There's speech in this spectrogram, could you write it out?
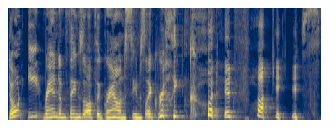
Don't eat random things off the ground seems like really good advice.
